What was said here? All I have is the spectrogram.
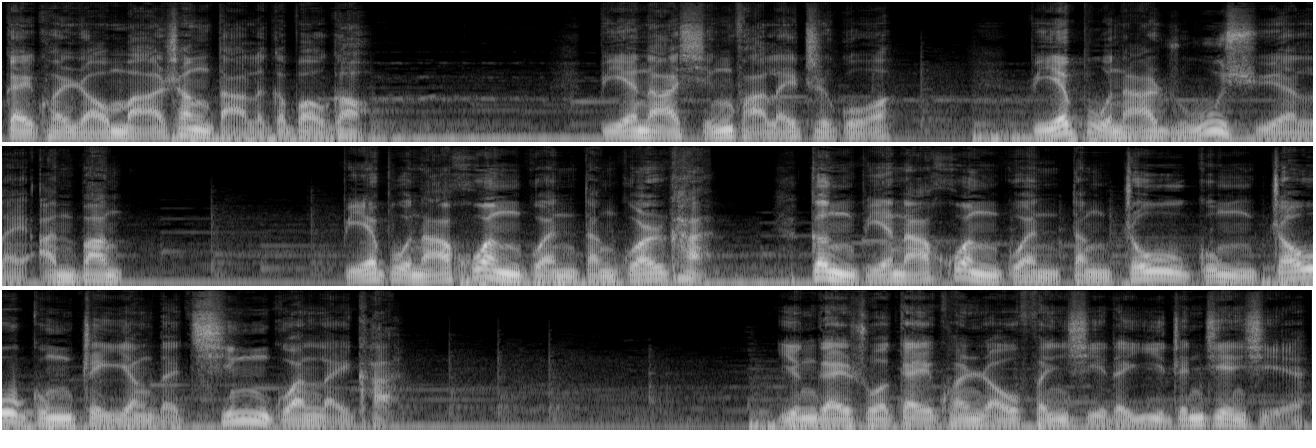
盖宽饶马上打了个报告。别拿刑法来治国，别不拿儒学来安邦，别不拿宦官当官看，更别拿宦官当周公、昭公这样的清官来看。应该说，盖宽饶分析的一针见血，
